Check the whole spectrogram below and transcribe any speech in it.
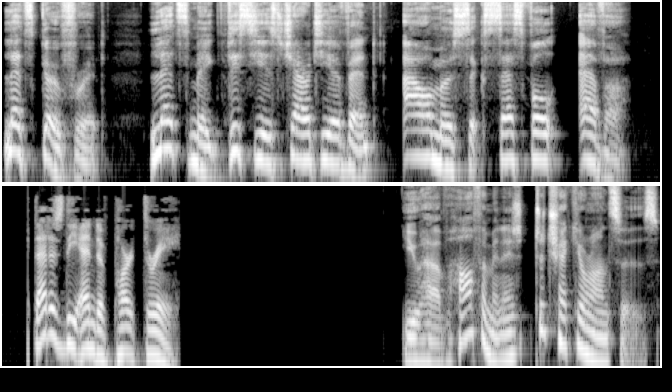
let's go for it. Let's make this year's charity event our most successful ever. That is the end of part 3. You have half a minute to check your answers.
